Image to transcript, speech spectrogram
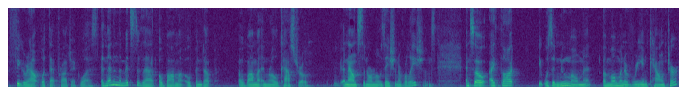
figure out what that project was. And then in the midst of that, Obama opened up, Obama and Raul Castro announced the normalization of relations. And so I thought it was a new moment, a moment of re-encounter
